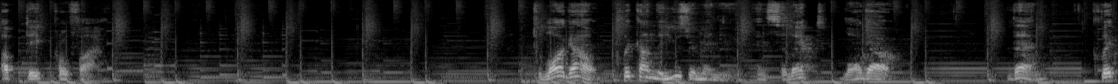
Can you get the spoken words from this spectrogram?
Update Profile. To log out, click on the User menu and select Log Out. Then, click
